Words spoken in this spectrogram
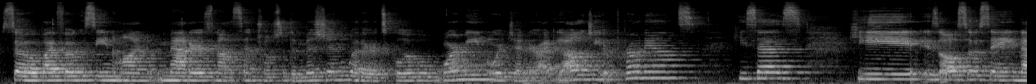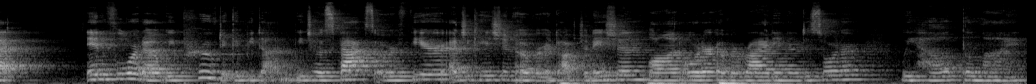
So, by focusing on matters not central to the mission, whether it's global warming or gender ideology or pronouns, he says, he is also saying that in Florida, we proved it could be done. We chose facts over fear, education over indoctrination, law and order over rioting and disorder. We held the line.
